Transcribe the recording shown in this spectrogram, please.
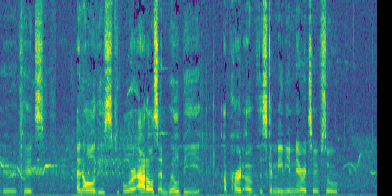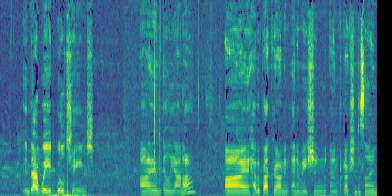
uh, kids, and all of these people are adults and will be a part of the Scandinavian narrative. So, in that way, it will change. I'm Iliana. I have a background in animation and production design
